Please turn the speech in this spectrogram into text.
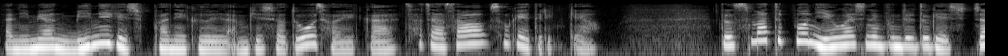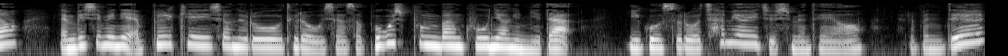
아니면 미니 게시판에 글 남기셔도 저희가 찾아서 소개해 드릴게요. 또 스마트폰 이용하시는 분들도 계시죠? MBC 미니 애플리케이션으로 들어오셔서 보고 싶은 밤 구운영입니다. 이곳으로 참여해 주시면 돼요. 여러분들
